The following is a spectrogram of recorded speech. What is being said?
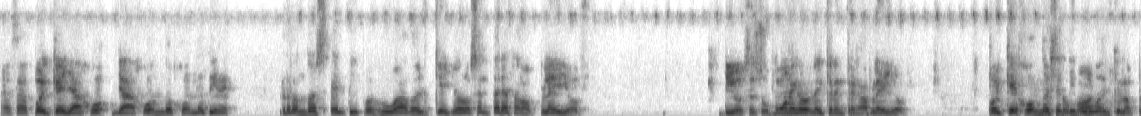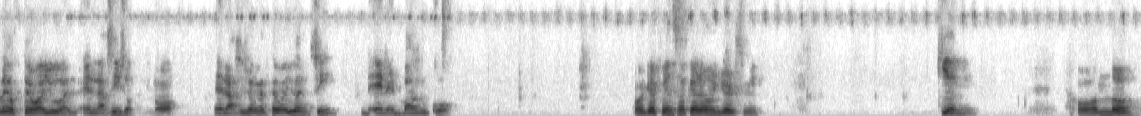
Exacto. Porque ya, ya Hondo, Hondo tiene. Rondo es el tipo de jugador que yo lo sentaría hasta los playoffs. Digo, se supone que los Lakers entren a playoffs. Porque Hondo es el tipo de jugador que los playoffs te va a ayudar. En la season, no. En la season él te va a ayudar, sí, en el banco. ¿Por qué pienso que era un George Smith? ¿Quién? Hondo.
